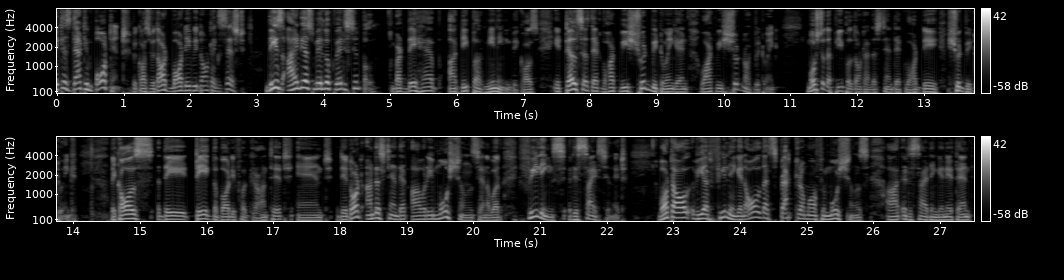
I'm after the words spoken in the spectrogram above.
It is that important because without body we don't exist. These ideas may look very simple, but they have a deeper meaning because it tells us that what we should be doing and what we should not be doing. Most of the people don't understand that what they should be doing because they take the body for granted and they don't understand that our emotions and our feelings resides in it. What all we are feeling and all that spectrum of emotions are residing in it and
